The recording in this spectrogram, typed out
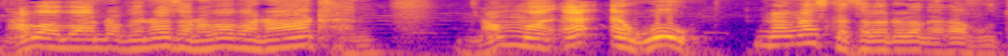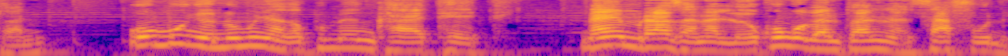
nabo abantu abentazana babanadlani noma e-e wo nangasikhathi abantu abangakavuthwani omunye nomunye akaphume engikhaya thethe naye mrazana lokho ngoba ntwana nalisafuni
